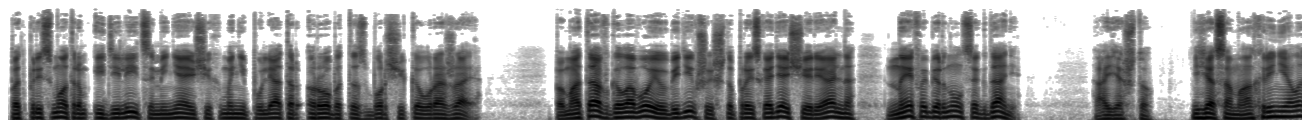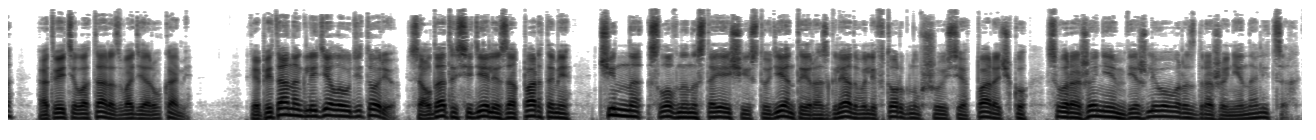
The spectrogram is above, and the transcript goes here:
под присмотром идилийца, меняющих манипулятор робота-сборщика урожая. Помотав головой и убедившись, что происходящее реально, Нейф обернулся к Дане. «А я что, я сама охренела?» — ответила та, разводя руками. Капитан оглядел аудиторию. Солдаты сидели за партами, чинно, словно настоящие студенты, и разглядывали вторгнувшуюся парочку с выражением вежливого раздражения на лицах.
